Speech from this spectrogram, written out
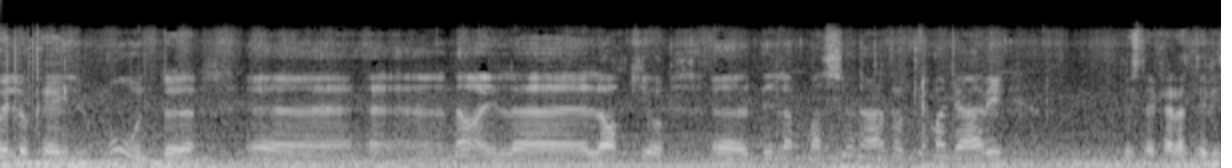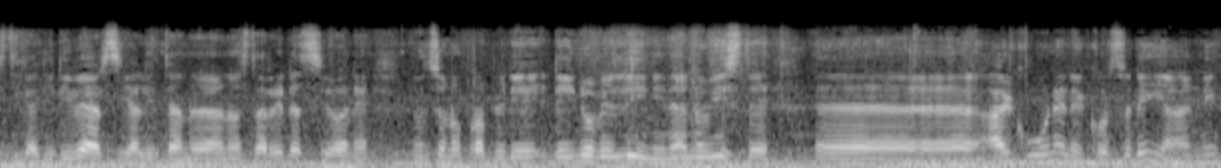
quello che è il mood eh, eh no? il, l'occhio eh, dell'appassionato che magari questa è caratteristica di diversi all'interno della nostra redazione, non sono proprio dei, dei novellini, ne hanno viste eh, alcune nel corso degli anni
